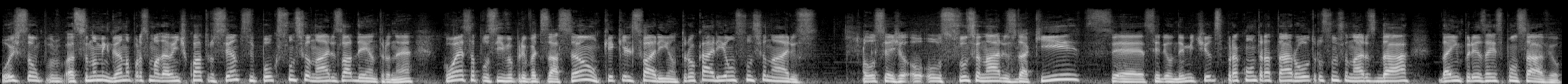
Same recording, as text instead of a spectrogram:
Hoje são, se não me engano, aproximadamente 400 e poucos funcionários lá dentro, né? Com essa possível privatização, o que, que eles fariam? Trocariam os funcionários. Ou seja, os funcionários daqui é, seriam demitidos para contratar outros funcionários da, da empresa responsável.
